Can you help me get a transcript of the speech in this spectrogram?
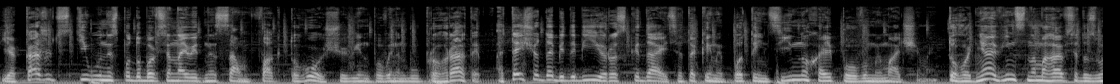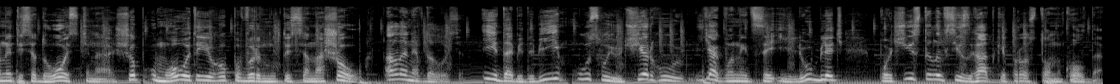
Як кажуть, Стіву не сподобався навіть не сам факт того, що він повинен був програти, а те, що WWE розкидається такими потенційно хайповими матчами. Того дня Вінс намагався дозвонитися до Остіна, щоб умовити його повернутися на шоу, але не вдалося. І WWE, у свою чергу, як вони це і люблять, почистили всі згадки про Стон Колда.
